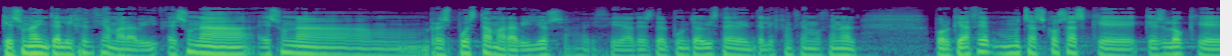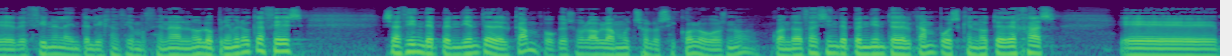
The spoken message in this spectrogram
que es una inteligencia maravillosa, es una, es una respuesta maravillosa, decía, desde el punto de vista de la inteligencia emocional, porque hace muchas cosas que, es lo que define la inteligencia emocional, ¿no? Lo primero que hace es se hace independiente del campo, que eso lo hablan mucho los psicólogos, ¿no? Cuando haces independiente del campo es que no te dejas, eh,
